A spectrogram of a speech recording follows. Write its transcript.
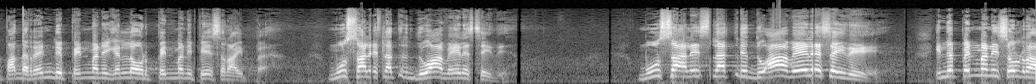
அப்ப அந்த ரெண்டு பெண்மணிகள்ல ஒரு பெண்மணி பேசுறா இப்ப. மூசா அலைஹிஸ்ஸலாத்துக்கு துவா வேலை செய்து. மூசா இஸ்லாத்து வேலை செய்து. இந்த பெண்மணி சொல்றா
